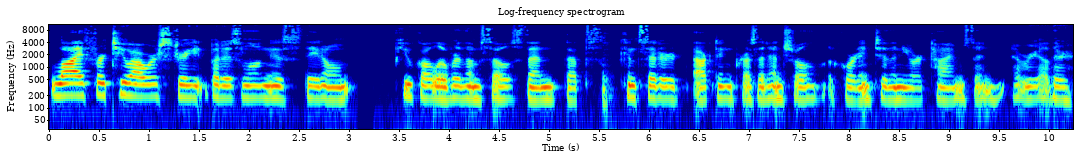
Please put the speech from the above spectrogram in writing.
lie for two hours straight, but as long as they don't puke all over themselves, then that's considered acting presidential according to the New York Times and every other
